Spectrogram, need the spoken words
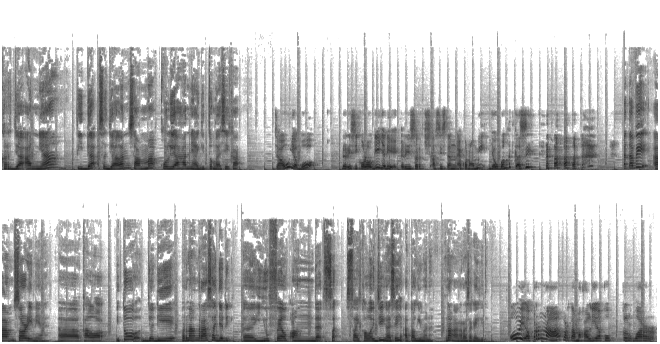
kerjaannya tidak sejalan sama kuliahannya gitu nggak sih kak? Jauh ya, Bo. Dari psikologi jadi research assistant ekonomi jauh banget gak sih? Uh, tapi um, sorry nih ya, uh, kalau itu jadi pernah ngerasa jadi uh, you failed on that psychology nggak sih atau gimana? Pernah nggak ngerasa kayak gitu? Oh ya pernah. Pertama kali aku keluar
